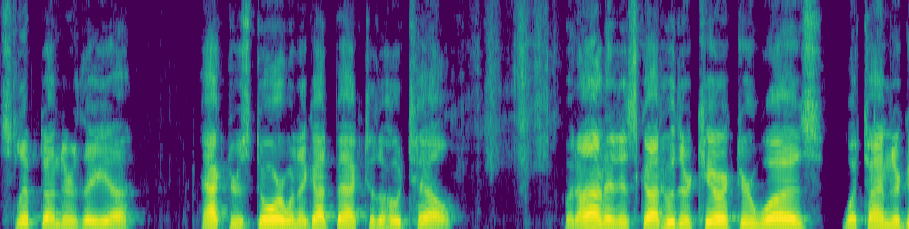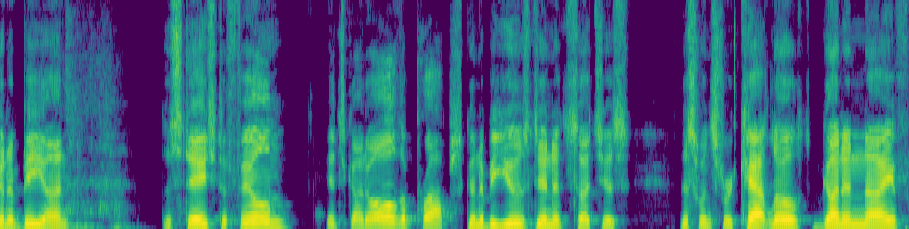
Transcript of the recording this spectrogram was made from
slipped under the uh, actor's door when they got back to the hotel. But on it, it's got who their character was, what time they're going to be on the stage to film. It's got all the props going to be used in it, such as this one's for Catlow, gun and knife,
